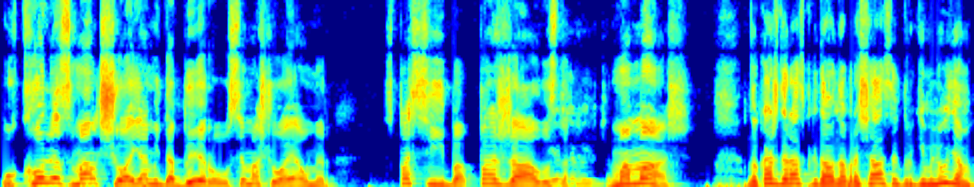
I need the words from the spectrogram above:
הוא כל הזמן כשהוא היה מדבר או עושה משהו, הוא היה אומר, ספסיבה, פז'לוסטה, ממש. Но каждый раз, когда он обращался к другим людям,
